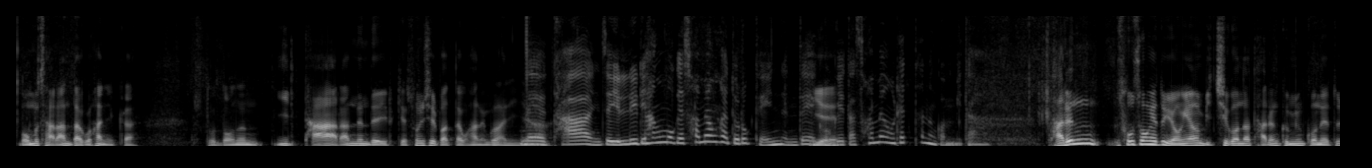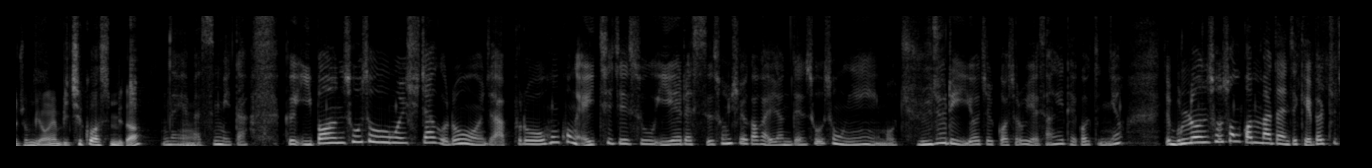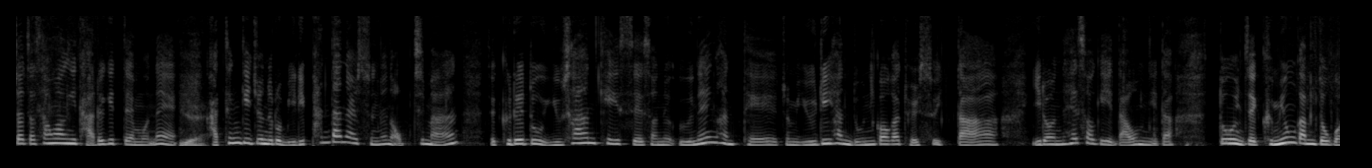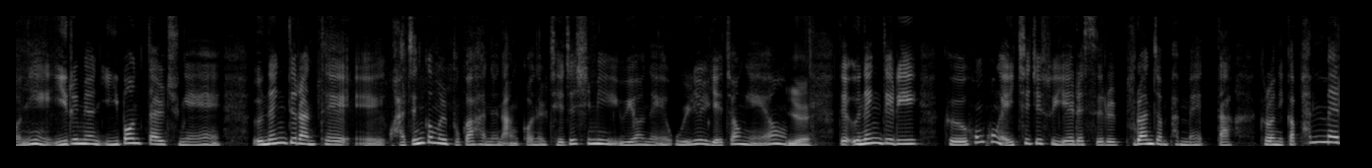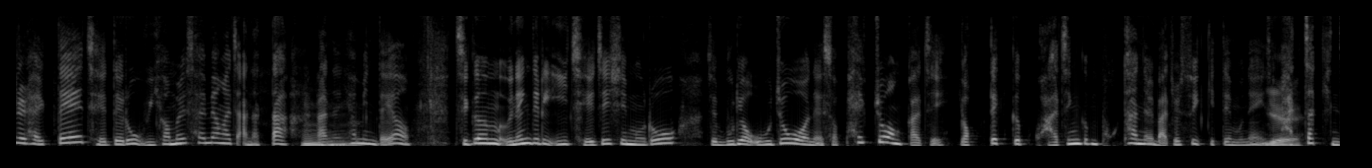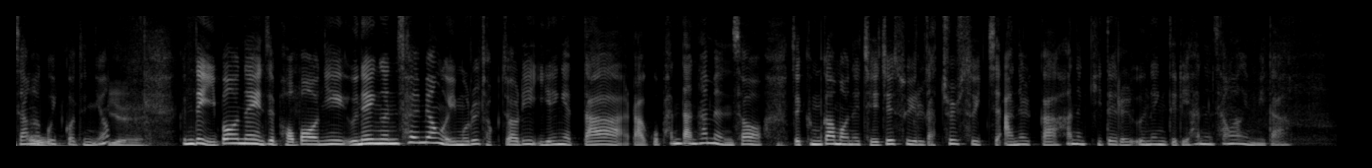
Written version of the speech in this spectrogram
너무 잘한다고 하니까 또 너는 이 다 알았는데 이렇게 손실 봤다고 하는 거 아니냐. 네, 다 이제 일일이 항목에 서명하도록 돼 있는데 예. 거기에다 서명을 했다는 겁니다. 다른 소송에도 영향을 미치거나 다른 금융권에도 좀 영향 을 미칠 것 같습니다. 네, 어. 맞습니다. 그 이번 소송을 시작으로 이제 앞으로 홍콩 H 지수 ELS 손실과 관련된 소송이 뭐 줄줄이 이어질 것으로 예상이 되거든요. 물론 소송건마다 이제 개별 투자자 상황이 다르기 때문에 예. 같은 기준으로 미리 판단할 수는 없지만 그래도 유사한 케이스에서는 은행한테 좀 유리한 논거가 될 수 있다 이런 해석이 나옵니다. 또 이제 금융감독원이 이르면 이번 달 중에 은행들한테 예, 과징금을 부과하는 안건을 제재심의위원회에 올릴 예정이에요. 예. 근데 은행들이 그 홍콩 H 지수 ELS를 불안전 판매했다. 그러니까 판매를 할 때 제대로 위험을 설명하지 않았다라는 음. 혐의인데요. 지금 은행들이 이 제재심으로 이제 무려 5조 원에서 8조 원까지 역대급 과징금 폭탄을 맞을 수 있기 때문에 이제 예. 바짝 긴장하고 오우. 있거든요. 예. 근데 이번 에 이제 법원이 은행은 설명 의무를 적절히 이행했다라고 판단하면서 이제 금감원의 제재 수위를 낮출 수 있지 않을까 하는 기대를 은행들이 하는 상황입니다.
